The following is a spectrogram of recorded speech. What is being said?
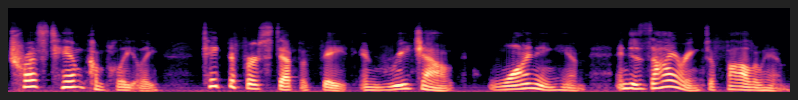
Trust Him completely. Take the first step of faith and reach out, wanting Him and desiring to follow Him.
